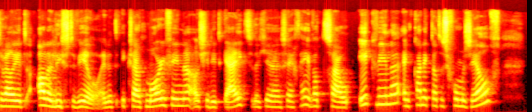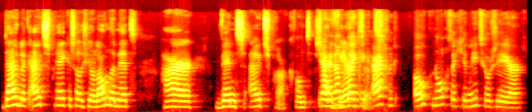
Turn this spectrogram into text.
Terwijl je het allerliefste wil. En het, ik zou het mooi vinden als je dit kijkt. Dat je zegt, hé, hey, wat zou ik willen? En kan ik dat eens voor mezelf duidelijk uitspreken? Zoals Jolande net haar wens uitsprak. Want zo Ja, en dan werkt denk ik eigenlijk ook nog dat je niet zozeer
